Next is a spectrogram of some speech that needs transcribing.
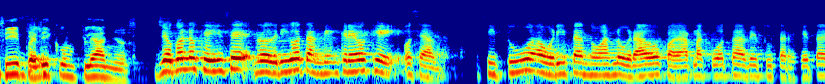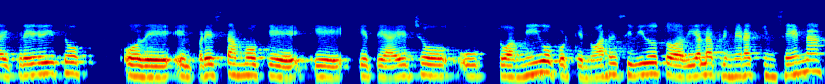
Sí, feliz cumpleaños. Yo con lo que dice Rodrigo también creo que, o sea, si tú ahorita no has logrado pagar la cuota de tu tarjeta de crédito o del el préstamo que, que, que te ha hecho tu amigo porque no has recibido todavía la primera quincena,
